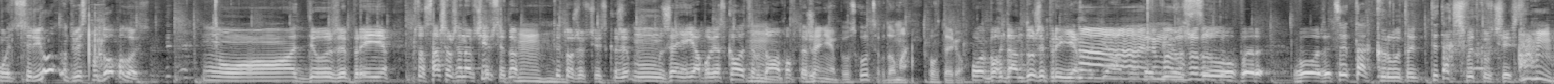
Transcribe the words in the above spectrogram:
Ой, серйозно? Тобі сподобалось? О, дуже приємно. Що, Саша вже навчився, так? Ти теж вчись. Скажи, м, Женя, я обов'язково це вдома повторю. Женя, обов'язково це вдома повторю. Ой, Богдан, дуже приємно. А, Дякую нема тобі. за що дуже. Супер. Боже, це так круто. Ти так швидко вчишся.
